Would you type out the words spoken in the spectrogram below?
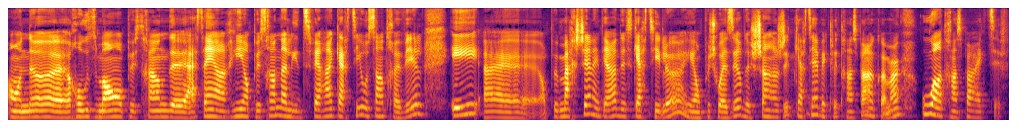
on a euh, Rosemont, on peut se rendre euh, à Saint-Henri, on peut se rendre dans les différents quartiers au centre-ville et euh, on peut marcher à l'intérieur de ce quartier-là et on peut choisir de changer de quartier avec le transport en commun ou en transport actif.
